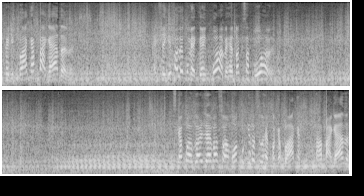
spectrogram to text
Fica de placa apagada, velho. Aí cheguei e falei com o mecânico, porra, velho, retoca essa porra, velho. Escapou agora de levar sua moto, por que você não retoca a placa? Tava apagada.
